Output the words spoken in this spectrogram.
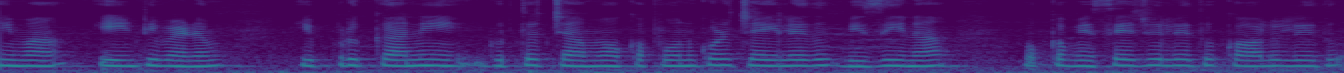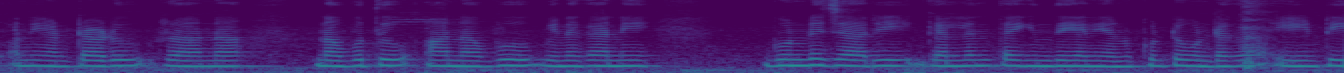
హిమ ఏంటి మేడం? ఇప్పుడు కానీ గుర్తొచ్చామో? ఒక ఫోన్ కూడా చేయలేదు. బిజీనా? ఒక్క మెసేజ్ లేదు కాలు లేదు అని అంటాడు రానా నవ్వుతూ. ఆ నవ్వు వినగానే గుండె జారి గల్లంతయింది అని అనుకుంటూ ఉండగా ఏంటి?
